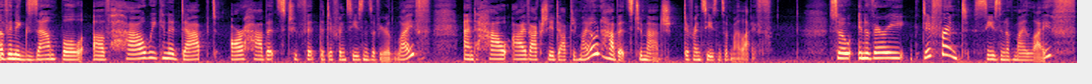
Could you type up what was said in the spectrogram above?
of an example of how we can adapt our habits to fit the different seasons of your life and how I've actually adapted my own habits to match different seasons of my life. So, in a very different season of my life,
